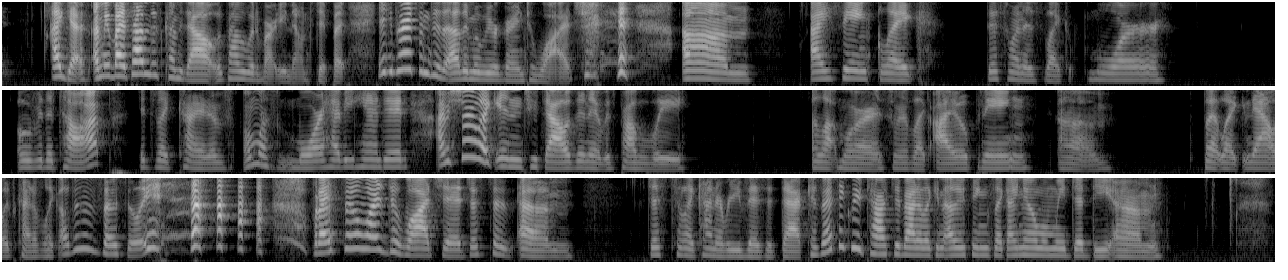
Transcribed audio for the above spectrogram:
I guess. I mean, by the time this comes out, we probably would have already announced it. But in comparison to the other movie we're going to watch, um, I think like this one is like more over the top. It's like kind of almost more heavy handed. I'm sure like in 2000 it was probably a lot more sort of like eye opening. Um, but like now it's kind of like, oh, this is so silly. but I still wanted to watch it just to um just to like kind of revisit that because I think we talked about it like in other things. Like I know when we did the um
